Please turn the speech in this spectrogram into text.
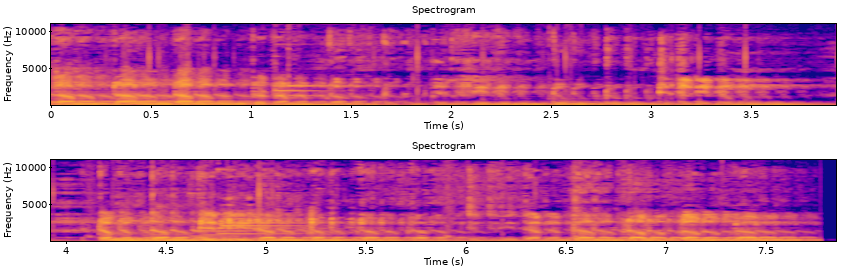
dum dum dum dum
